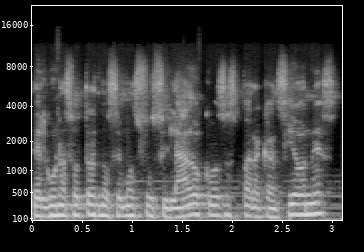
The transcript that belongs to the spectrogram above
de algunas otras nos hemos fusilado cosas para canciones,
